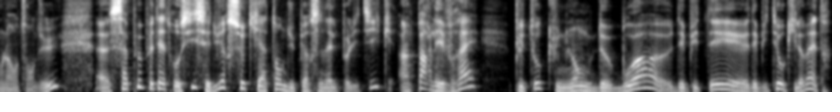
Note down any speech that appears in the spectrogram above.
on l'a entendu. Euh, ça peut peut-être aussi séduire ceux qui attendent du personnel politique un parler vrai plutôt qu'une langue de bois euh, débitée, au kilomètre.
